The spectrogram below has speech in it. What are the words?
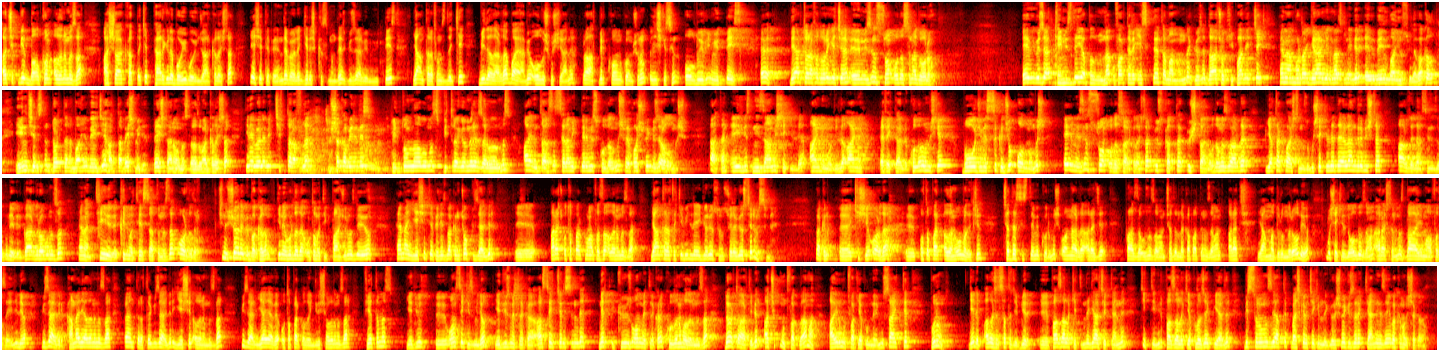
açık bir balkon alanımız var. Aşağı kattaki pergüle boyu boyunca arkadaşlar. Yeşiltepe'nin de böyle giriş kısmındayız. Güzel bir muhitteyiz. Yan tarafımızdaki villalarda bayağı bir oluşmuş yani. Rahat bir konu komşunun ilişkisinin olduğu bir muhitteyiz. Evet diğer tarafa doğru geçelim evimizin son odasına doğru. Ev güzel, temizliği yapıldığında, ufak tefek eksikleri tamamlandığında göze daha çok ifade edecek. Hemen burada girer girmez yine bir ebeveyn banyosuyla bakalım. Evin içerisinde 4 tane banyo WC hatta 5 miydi? 5 tane olması lazım arkadaşlar. Yine böyle bir çift taraflı duşakabinimiz, Hilton lavabomuz, vitra gömme rezervuarımız, Aynı tarzda seramiklerimiz kullanılmış ve hoş ve güzel olmuş. Zaten evimiz nizami şekilde aynı modülde aynı efektlerle kullanılmış ki boğucu ve sıkıcı olmamış. Evimizin son odası arkadaşlar. Üst katta 3 tane odamız vardı. Yatak başlığımızı bu şekilde değerlendirmişler. Arzu ederseniz de buraya bir gardırobunuzu hemen TV ve klima tesisatımız da oradadır. Şimdi şöyle bir bakalım. Yine burada da otomatik panjurumuz diyor. Hemen Yeşiltepe'deyiz. Bakın çok güzel bir e, araç otopark muhafaza alanımız var. Yan taraftaki villayı görüyorsunuz. Şöyle gösterir misin? Bakın e, kişi orada e, otopark alanı olmadığı için çadır sistemi kurmuş. Onlar da aracı fazla uzun zaman çadırla kapattığınız zaman araç yanma durumları oluyor. Bu şekilde olduğu zaman araçlarımız daha iyi muhafaza ediliyor. Güzel bir kamelya alanımız var. Ön tarafta güzel bir yeşil alanımız var. Güzel yaya ve otopark alanı giriş alanımız var. Fiyatımız 718 milyon 700 metrekare arsa içerisinde net 210 metrekare kullanım alanımız var. 4 artı 1 açık mutfaklı ama ayrı mutfak yapılmaya müsaittir. Bunun gelip alıcı satıcı bir e, pazarlık ettiğinde gerçekten de ciddi bir pazarlık yapılacak bir yerdir. Biz sunumumuzu yaptık. Başka bir çekimde görüşmek üzere. Kendinize iyi bakın. Hoşçakalın.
